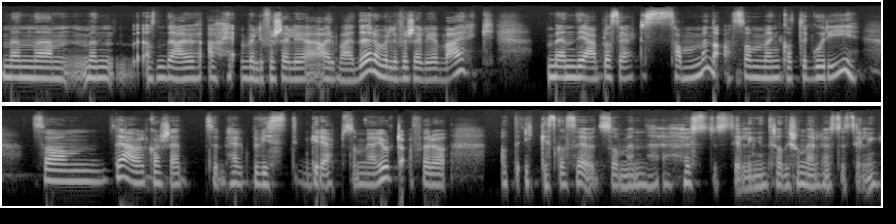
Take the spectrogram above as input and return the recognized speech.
Men, men, men altså, det er jo veldig forskjellige arbeider og veldig forskjellige verk. Men de er plassert sammen, da, som en kategori. Så det er vel kanskje et helt bevisst grep som vi har gjort, da, for å, at det ikke skal se ut som en høstutstilling, en tradisjonell høstutstilling.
